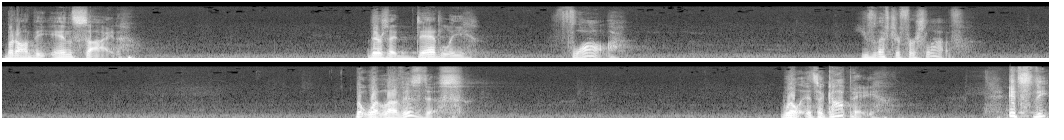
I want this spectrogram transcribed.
But on the inside, there's a deadly flaw. You've left your first love. But what love is this? Well, it's agape. It's the,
